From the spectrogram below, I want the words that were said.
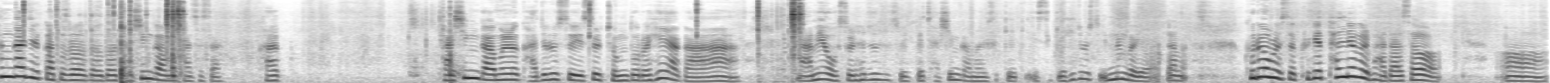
한 가지를 가더라도 자신감을 가져서 가, 자신감을 가질 수 있을 정도로 해야가 남의 옷을 해줄 수때 자신감을 있게, 있게 해줄 수 있는 거예요. 그러면 그럼으로써 그게 탄력을 받아서 어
